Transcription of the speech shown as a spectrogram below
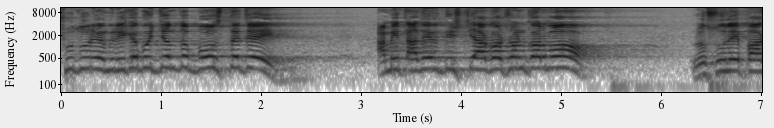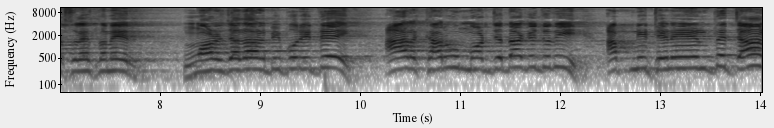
সুদূর আমেরিকা পর্যন্ত পৌঁছতেছে আমি তাদের দৃষ্টি আকর্ষণ করব। রসুলে পাক ইসলামের মর্যাদার বিপরীতে আর কারও মর্যাদাকে যদি আপনি টেনে আনতে চান,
